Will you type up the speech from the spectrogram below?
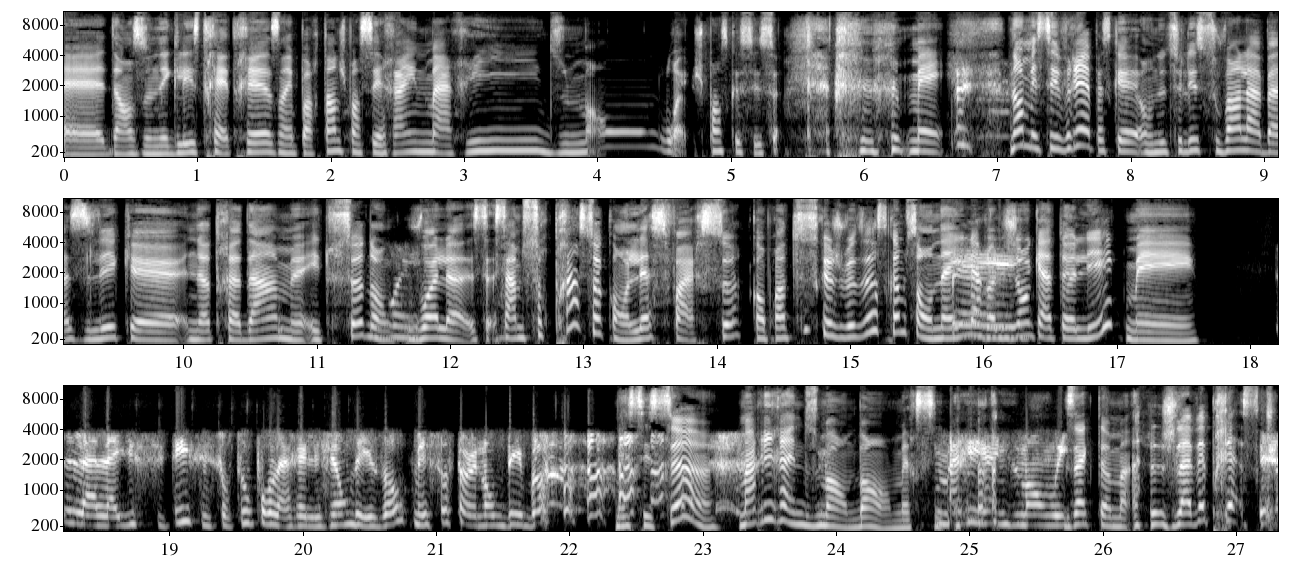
euh, dans une église très, très importante. Je pense que c'est Reine-Marie du Monde. Ouais, je pense que c'est ça. mais non, mais c'est vrai parce qu'on utilise souvent la basilique euh, Notre-Dame et tout ça. Donc voilà, ça, me surprend ça qu'on laisse faire ça. Comprends-tu ce que je veux dire? C'est comme si on haït la ben, religion catholique, mais la laïcité, c'est surtout pour la religion des autres, mais ça, c'est un autre débat. mais c'est ça. Marie-Reine du Monde. Bon, merci. Marie-Reine du Monde, oui. Exactement. Je l'avais presque.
